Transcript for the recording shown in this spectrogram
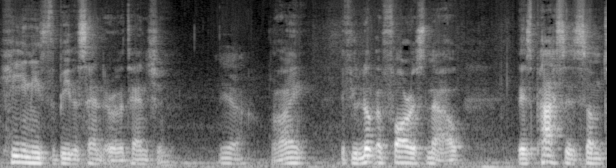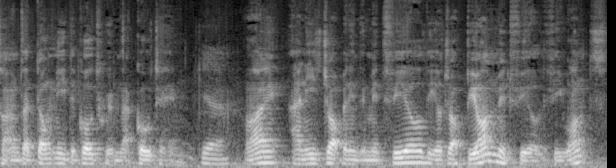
he needs to be the centre of attention, yeah, right? If you look at Forest now, there's passes sometimes that don't need to go to him that go to him, yeah. right? And he's dropping into midfield. He'll drop beyond midfield if he wants,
